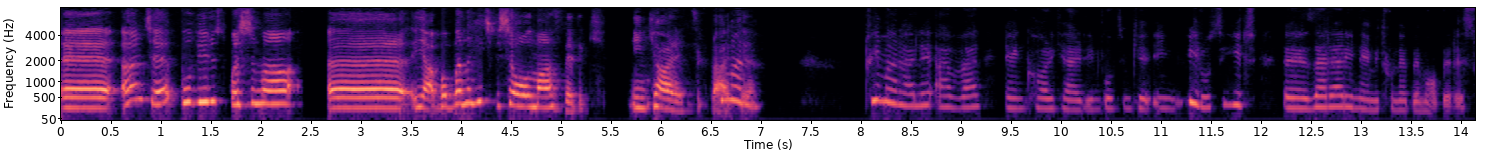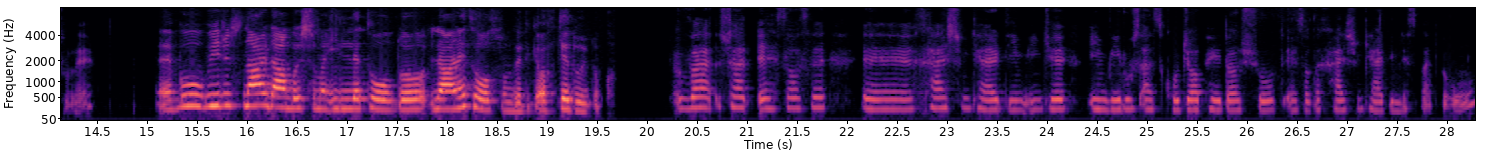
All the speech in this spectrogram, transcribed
Ee, önce bu virüs başıma e, ya bana hiçbir şey olmaz dedik. İnkar ettik belki. توی مرحله اول انکار کردیم گفتیم که این ویروس هیچ ضرری نمی‌تونه به ما برسونه. E, bu virüs nereden başıma illet oldu, lanet olsun dedik, öfke duyduk. و شاید احساس خشم کردیم اینکه این ویروس از کجا پیدا شد احساس خشم کردیم نسبت به اون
